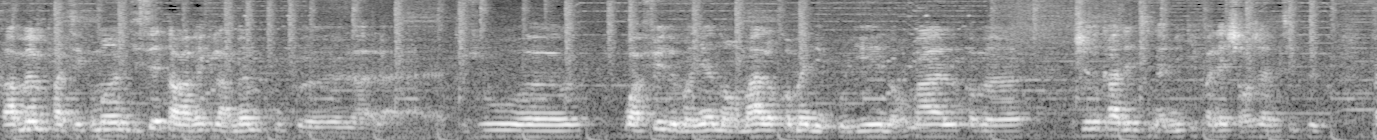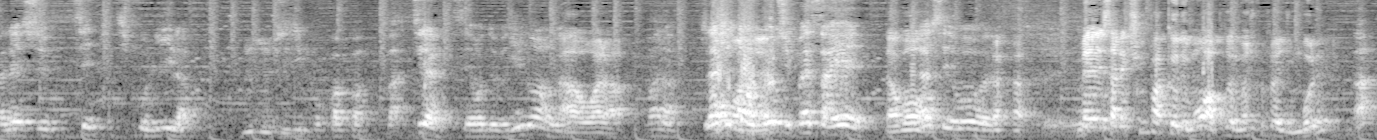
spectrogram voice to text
quand même, pratiquement 17 ans avec la même coupe, euh, la- la- toujours euh, coiffé de manière normale, comme un écolier normal, comme un jeune cadre dynamique, il fallait changer un petit peu. Il fallait ce, cette petite folie là. Je me suis dit pourquoi pas? Bah tiens, c'est redevenu noir là. Ah, voilà. Voilà. Là Bon, j'étais en mode super saiyan. D'abord. Là c'est ouais. Mais ça n'exclut pas que de moi après. Moi, je peux faire du mbolet. Ah,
